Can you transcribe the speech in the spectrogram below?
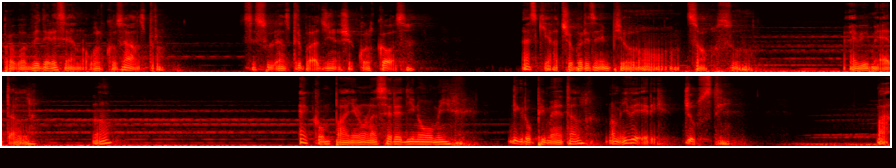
Provo a vedere se hanno qualcos'altro, se sulle altre pagine c'è qualcosa. E schiaccio per esempio, non so, su heavy metal, no? E compaiono una serie di nomi di gruppi metal, nomi veri, giusti. Ma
